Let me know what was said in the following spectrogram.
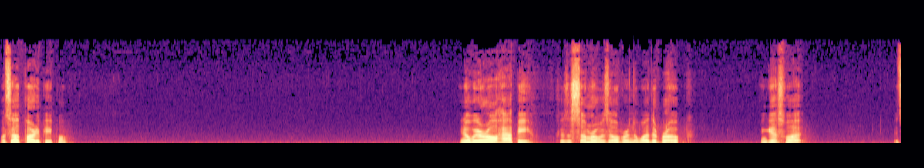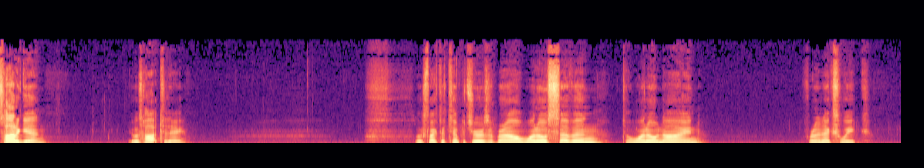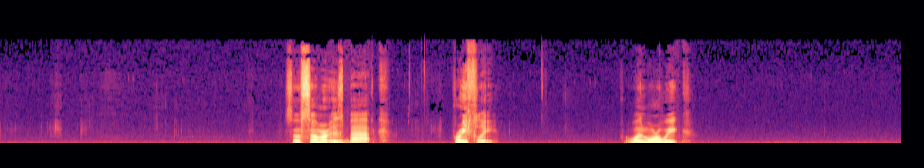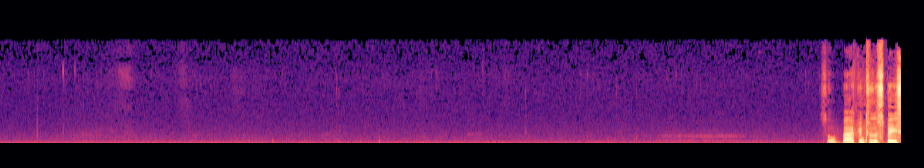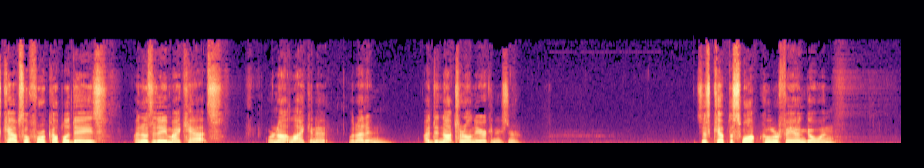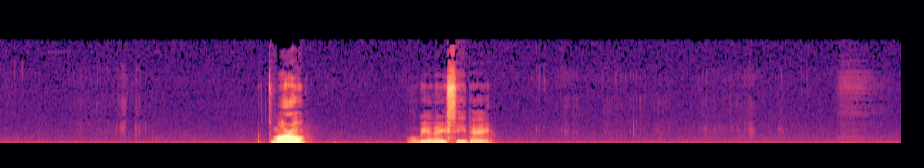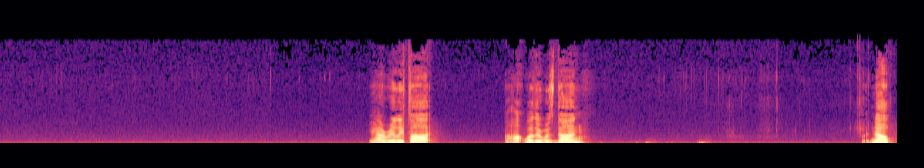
What's up, party people? You know, we were all happy because the summer was over and the weather broke. And guess what? It's hot again. It was hot today. Looks like the temperature is around 107 to 109 for the next week. So summer is back briefly for one more week. So back into the space capsule for a couple of days. I know today my cats were not liking it, but I didn't I did not turn on the air conditioner. Just kept the swamp cooler fan going. But tomorrow will be an AC day. Yeah, I really thought the hot weather was done. But nope.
